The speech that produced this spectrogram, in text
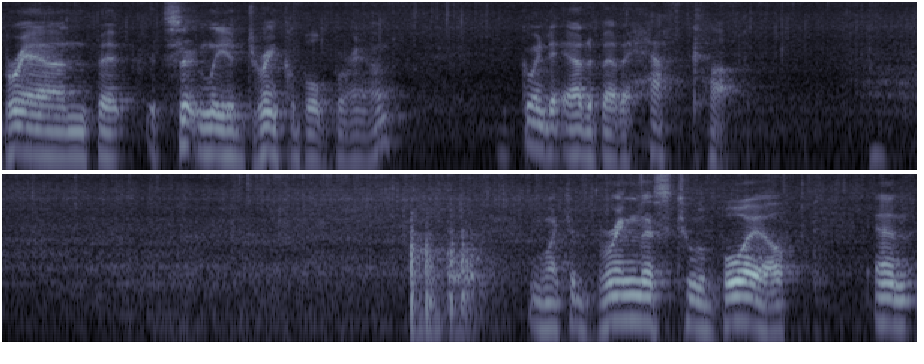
brand, but it's certainly a drinkable brand. I'm going to add about a half cup. You want to bring this to a boil and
